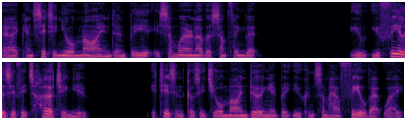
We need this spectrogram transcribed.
uh, can sit in your mind and be somewhere or another something that you you feel as if it's hurting you. It isn't because it's your mind doing it, but you can somehow feel that way.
